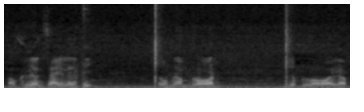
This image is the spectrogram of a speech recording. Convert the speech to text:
เอาเครื่องใส่เลยต้มน้ำร้อนเรียบร้อยครับ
